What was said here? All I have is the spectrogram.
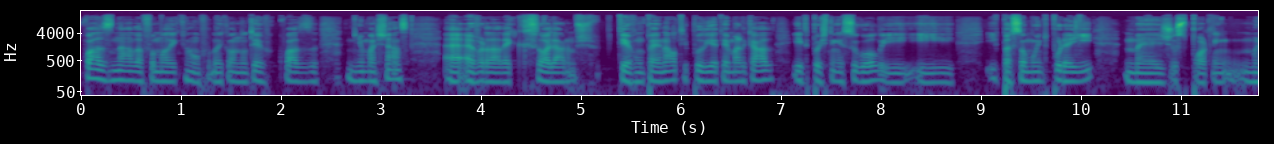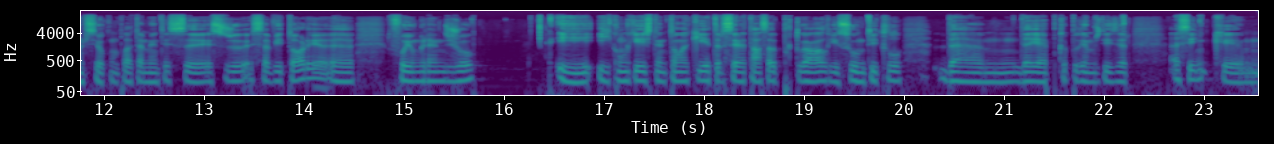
quase nada ao Famalicão. O Famalicão não teve quase nenhuma chance. Uh, a verdade é que se olharmos teve um penalti, podia ter marcado e depois tem esse golo e, e, e, passou muito por aí, mas o Sporting mereceu completamente esse, esse essa vitória, uh, foi um grande jogo e, e, conquista então aqui a terceira taça de Portugal e o segundo título da, da época, podemos dizer assim, que hum,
